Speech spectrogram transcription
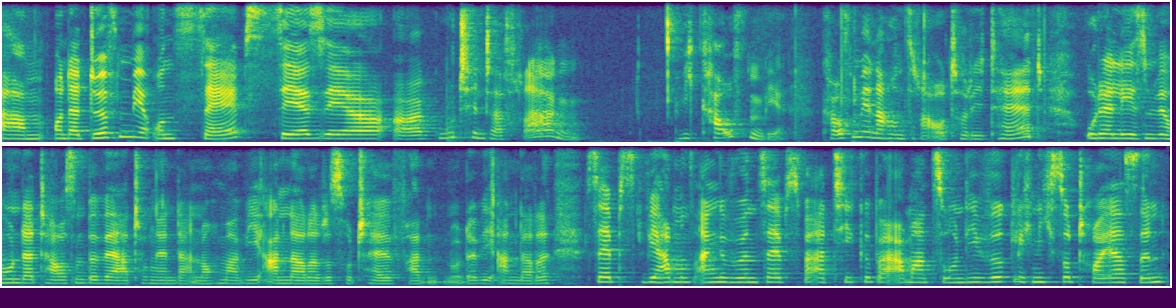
Ähm, und da dürfen wir uns selbst sehr, sehr äh, gut hinterfragen. Wie kaufen wir? Kaufen wir nach unserer Autorität oder lesen wir 100.000 Bewertungen dann nochmal, wie andere das Hotel fanden oder wie andere? Selbst, wir haben uns angewöhnt, selbst bei Artikeln bei Amazon, die wirklich nicht so teuer sind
